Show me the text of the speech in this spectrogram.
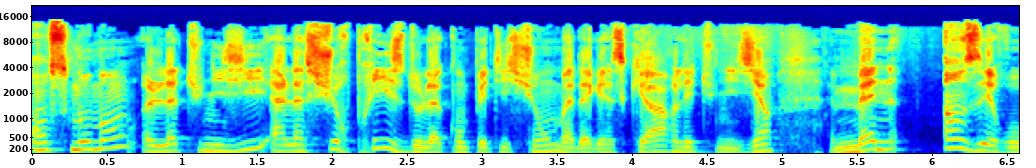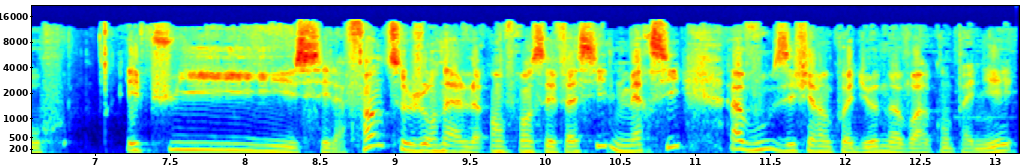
en ce moment la Tunisie à la surprise de la compétition Madagascar. Les Tunisiens mènent 1-0. Et puis, c'est la fin de ce journal en français facile. Merci à vous, Zéphirin Quadio, de m'avoir accompagné.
